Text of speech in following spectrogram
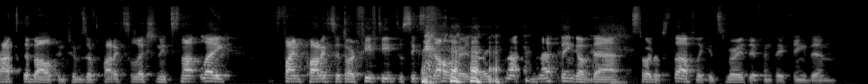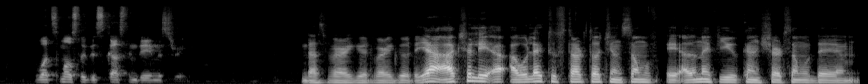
talks about in terms of product selection. It's not like find products that are fifteen to sixty dollars. it's not nothing of that sort of stuff. Like it's very different, I think, than what's mostly discussed in the industry. That's very good. Very good. Yeah. Actually, I, I would like to start touching on some of, uh, I don't know if you can share some of the um,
